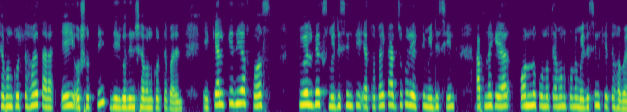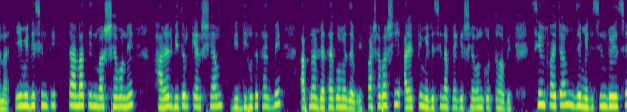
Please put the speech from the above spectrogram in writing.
সেবন করতে হয়, তারা এই ওষুধটি দীর্ঘদিন সেবন করতে পারেন। এই ক্যালকেরিয়া ফস টুয়েলভ এক্স মেডিসিনটি এতটাই কার্যকরী একটি মেডিসিন আপনাকে আর অন্য কোনো তেমন কোনো মেডিসিন খেতে হবে না। এই মেডিসিনটি টানা তিন মাস সেবনে হাড়ের ভিতর ক্যালসিয়াম বৃদ্ধি হতে থাকবে, আপনার ব্যথা কমে যাবে। পাশাপাশি আরেকটি মেডিসিন আপনাকে সেবন করতে হবে। সিমফাইটাম যে মেডিসিন রয়েছে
